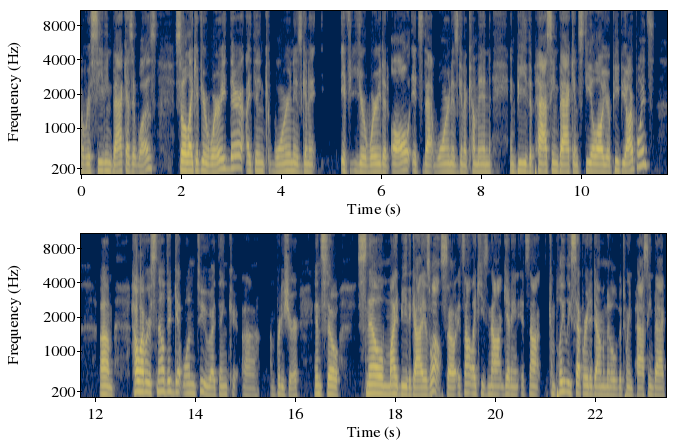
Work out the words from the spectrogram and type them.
a receiving back as it was. So, like, if you're worried there, I think Warren is going to, if you're worried at all, it's that Warren is going to come in and be the passing back and steal all your PPR points. Um, however, Snell did get one too, I think. Uh, I'm pretty sure. And so, Snell might be the guy as well. So it's not like he's not getting, it's not completely separated down the middle between passing back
